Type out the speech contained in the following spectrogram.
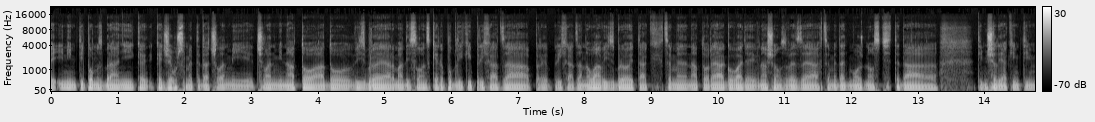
aj iným typom zbraní, keďže už sme teda členmi, členmi NATO a do výzbroje armády Slovenskej republiky prichádza, prichádza nová výzbroj, tak chceme na to reagovať aj v našom zväze a chceme dať možnosť teda tým všelijakým tým,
